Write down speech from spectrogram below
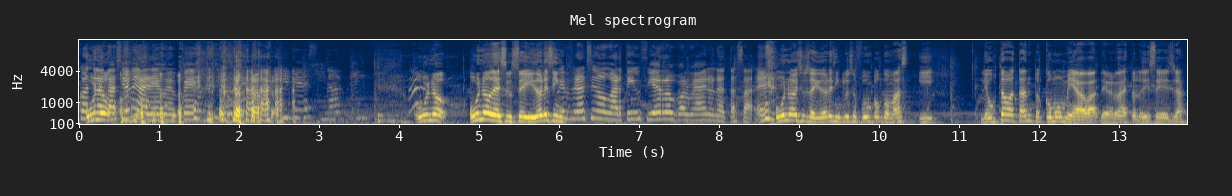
con- uno, contrataciones al MP. uno, uno de sus seguidores... Mi próximo Martín Fierro por me dar una taza. eh. Uno de sus seguidores incluso fue un poco más y le gustaba tanto cómo meaba, de verdad esto lo dice ella,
